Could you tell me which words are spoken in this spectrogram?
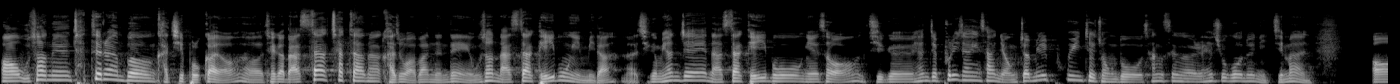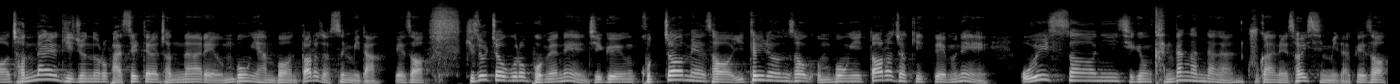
어, 우선은 차트를 한번 같이 볼까요? 어, 제가 나스닥 차트 하나 가져와 봤는데 우선 나스닥 데이봉입니다. 어, 지금 현재 나스닥 데이봉에서 지금 현재 프리장에서 한 0.1포인트 정도 상승을 해주고는 있지만 어, 전날 기준으로 봤을 때는 전날에 음봉이 한번 떨어졌습니다. 그래서 기술적으로 보면은 지금 고점에서 이틀 연속 음봉이 떨어졌기 때문에 5일선이 지금 간당간당한 구간에 서 있습니다. 그래서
